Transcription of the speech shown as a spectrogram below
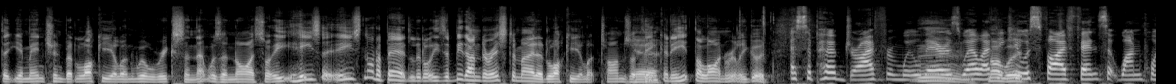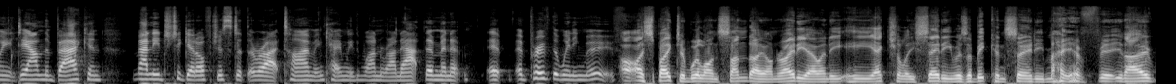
that you mentioned, but Lochiel and Will Rixon. That was a nice. Or he, he's a, he's not a bad little. He's a bit underestimated, Lochiel at times, I Yeah. think, and he hit the line really good. A superb drive from Will there as well. I my think he was five fence at one point down the back and managed to get off just at the right time and came with one run at them, and it, it, it proved the winning move. I I spoke to Will on Sunday on radio, and he, he actually said he was a bit concerned he may have, you know,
